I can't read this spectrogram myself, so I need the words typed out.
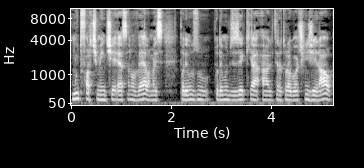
muito fortemente essa novela, mas podemos, podemos dizer que a, a literatura gótica em geral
